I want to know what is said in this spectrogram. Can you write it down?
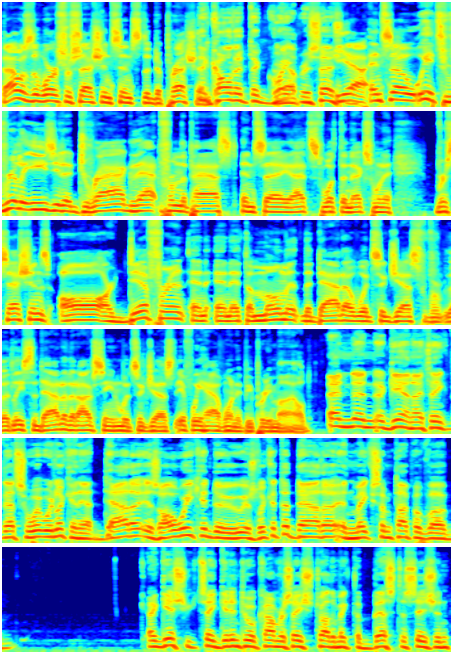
That was the worst recession since the Depression. They called it the Great Yep. Recession. Yeah, and so it's really easy to drag that from the past and say that's what the next one is. Recessions all are different, and, and at the moment, the data would suggest, at least the data that I've seen, would suggest if we have one, it'd be pretty mild. And then again, I think that's what we're looking at. Data is all we can do is look at the data and make some type of a, I guess you could say, get into a conversation, try to make the best decision.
